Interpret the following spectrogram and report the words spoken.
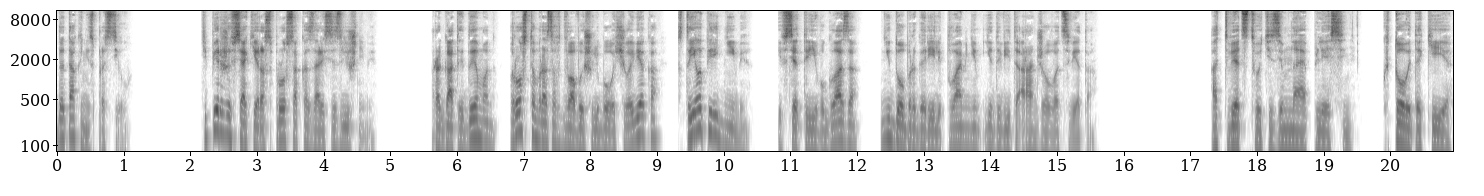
да так и не спросил. Теперь же всякие расспросы оказались излишними. Рогатый демон, ростом раза в два выше любого человека, стоял перед ними, и все три его глаза недобро горели пламенем ядовито-оранжевого цвета. «Ответствуйте, земная плесень! Кто вы такие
